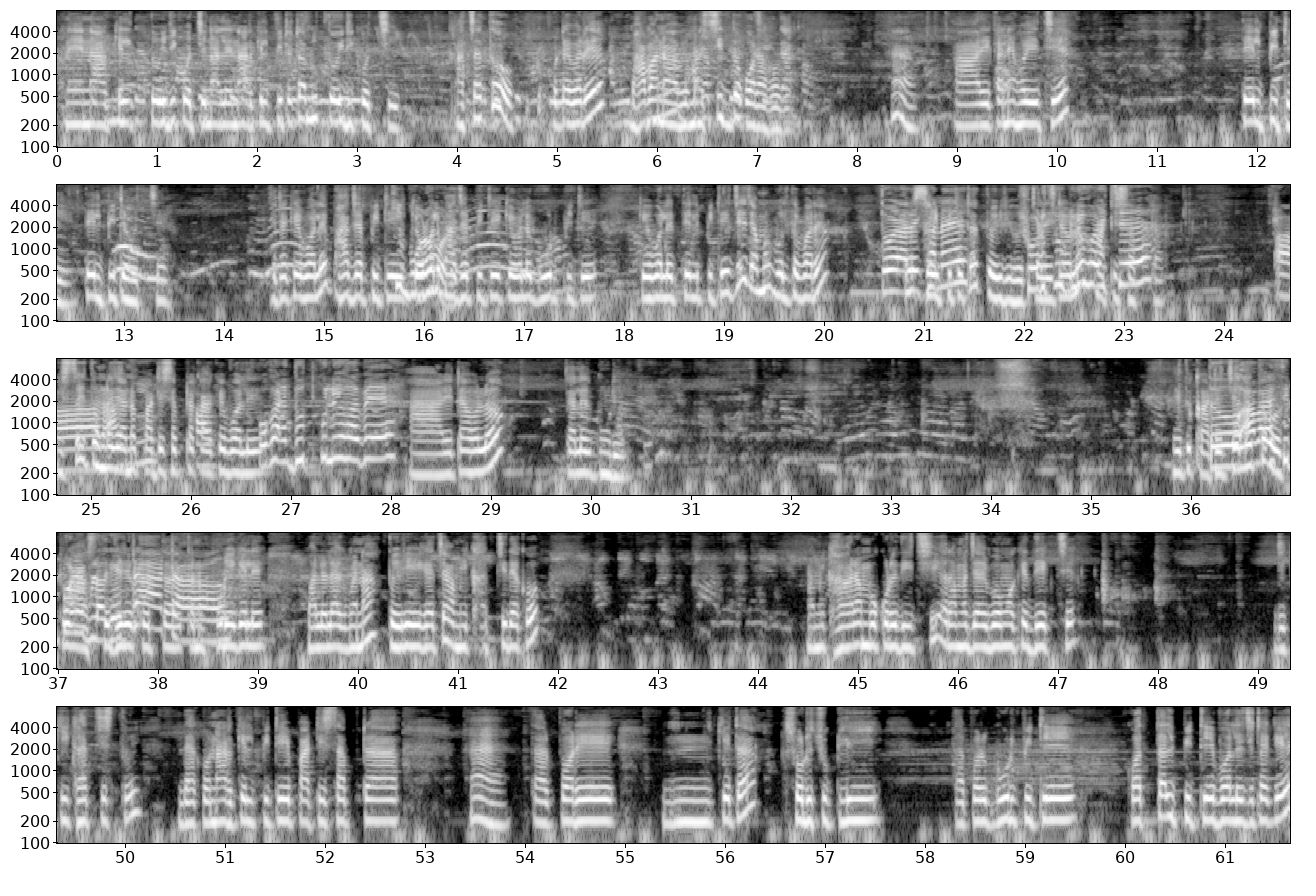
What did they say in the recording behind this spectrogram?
মানে নারকেল তৈরি করছি নাহলে নারকেল পিঠেটা আমি তৈরি করছি। কাঁচা তো ওটা এবারে ভাবানো হবে মানে সিদ্ধ করা হবে। হ্যাঁ আর এখানে হয়েছে তেল পিঠে তেল পিঠে হচ্ছে। যেটাকে বলে ভাজা পিঠে কেউ বলে ভাজা পিঠে কেউ বলে গুড় পিঠে কেউ বলে তেল পিঠে যে যেমন বলতে পারে। তো আর সেই এখানে পিঠেটা তৈরি হচ্ছে আর এটা হলো পাটি সাপটা নিশ্চয়ই তোমরা জানো? পাটি সাপটা কাকে বলে? ওখানে দুধকুলি হবে। আর এটা হলো চালের গুঁড়ি। যেহেতু কাঠের চালে তো একটু আস্তে ধীরে করতে হয় কারণ পুড়ে গেলে ভালো লাগবে না, তৈরি হয়ে গেছে, আমি খাচ্ছি, দেখো। আমি খাওয়া আরম্ভ করে দিয়েছি আর আমার জামাই বৌমাকে দেখছে যে কি খাচ্ছিস তুই। দেখো, নারকেল পিঠে, পাটি সাপটা হ্যাঁ তারপরে কেটা? সরু চুকলি, তারপর গুড় পিঠে, কত্তাল পিঠে বলে যেটাকে,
